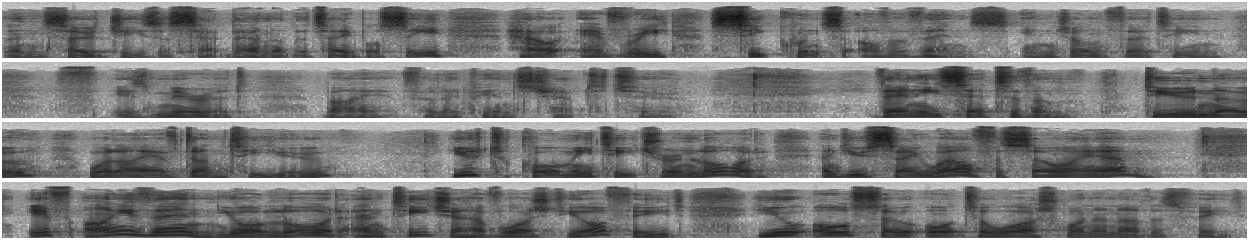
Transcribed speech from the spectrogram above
and so Jesus sat down at the table. See how every sequence of events in John 13 is mirrored by Philippians chapter 2. Then he said to them, Do you know what I have done to you? You to call me teacher and Lord, and you say, Well, for so I am. If I then, your Lord and teacher, have washed your feet, you also ought to wash one another's feet.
